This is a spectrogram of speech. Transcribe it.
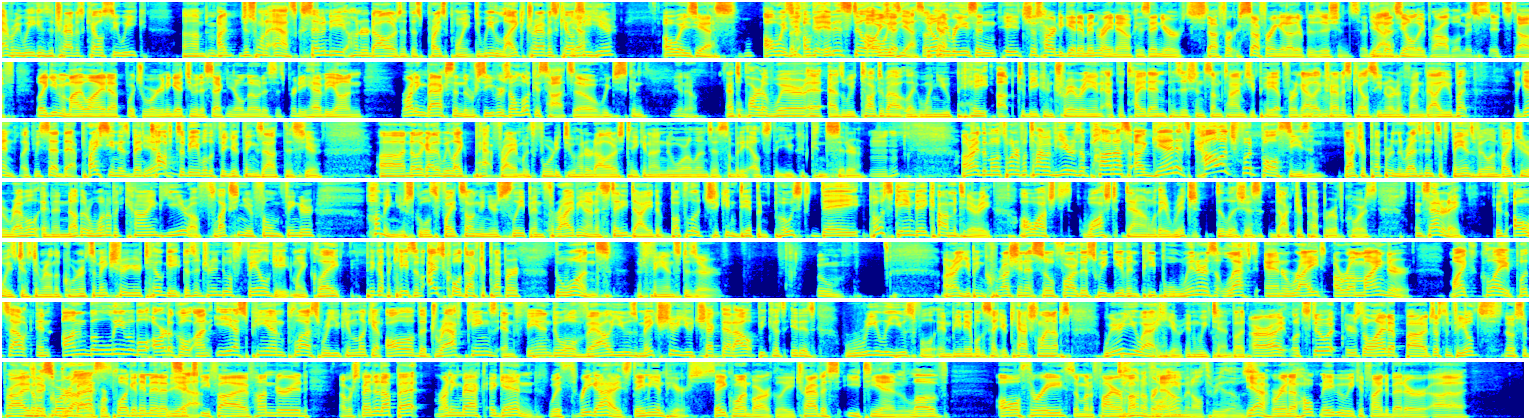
every week is a Travis Kelce week. Um, I just want to ask seventy eight hundred dollars at this price point. Do we like Travis Kelce Yeah. here? Always yes. Always. Okay, it is still Always, always, yes. The Okay. only reason it's just hard to get him in right now because then you're suffer, suffering at other positions. I think Yeah. that's the only problem. It's it's tough. Like even my lineup, which we're going to get to in a second, you'll notice is pretty heavy on running backs, and the receivers don't look as hot. So we just can, you know, That's part of where, as we talked about, like when you pay up to be contrarian at the tight end position, sometimes you pay up for a guy Mm-hmm. like Travis Kelce in order to find value. But again, like we said, that pricing has been Yeah. tough to be able to figure things out this year. Uh, another guy that we like, Pat Fryan, with $4,200 taking on New Orleans as somebody else that you could consider. All right, the most wonderful time of year is upon us again. It's college football season. Dr. Pepper and the residents of Fansville invite you to revel in another one of a kind year of flexing your foam finger, humming your school's fight song in your sleep, and thriving on a steady diet of buffalo chicken dip and post day post game day commentary, all washed washed down with a rich, delicious Dr. Pepper, of course. And Saturday is always just around the corner, so make sure your tailgate doesn't turn into a failgate, Mike Clay. Pick up a case of ice cold Dr. Pepper, the ones that fans deserve. boom. All right, you've been crushing it so far this week, giving people winners left and right. A reminder Mike Clay puts out an unbelievable article on ESPN Plus where you can look at all of the DraftKings and FanDuel values. Make sure you check that out because it is really useful in being able to set your cash lineups. Where are you at here in week 10, bud? All right, let's do it. Here's the lineup. Uh, Justin Fields, no surprise No at quarterback. surprise. We're plugging him in at Yeah. 6,500. Uh, we're spending up at running back again with three guys Dameon Pierce, Saquon Barkley, Travis Etienne. Love all three. So I'm going to fire them Ton up of for now. volume in all three of those. Yeah, we're going to hope maybe we could find a better uh,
